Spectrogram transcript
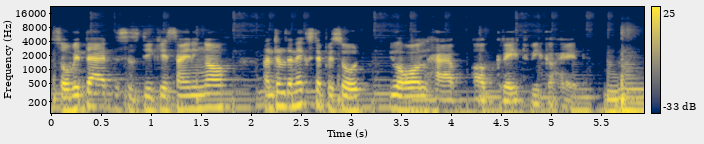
So, with that, this is DK signing off. Until the next episode, you all have a great week ahead.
